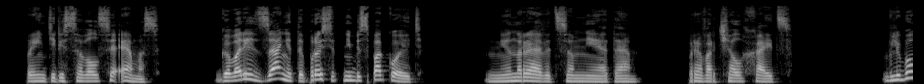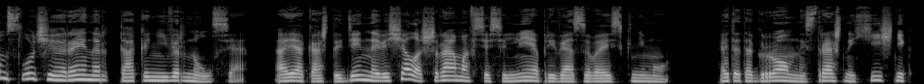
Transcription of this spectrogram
— поинтересовался Эмос. «Говорит, занят и просит не беспокоить». «Не нравится мне это», — проворчал Хайтс. В любом случае, Рейнер так и не вернулся, а я каждый день навещала Шрама, все сильнее привязываясь к нему. Этот огромный, страшный хищник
